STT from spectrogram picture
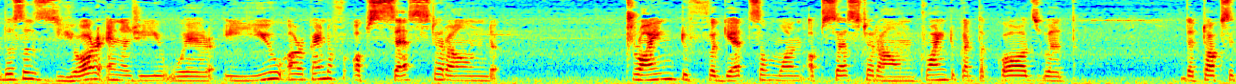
this is your energy where you are kind of obsessed around trying to forget someone obsessed around trying to cut the cords with the toxic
